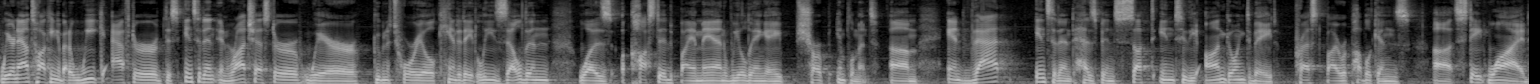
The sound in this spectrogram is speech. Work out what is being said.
we are now talking about a week after this incident in Rochester where gubernatorial candidate Lee Zeldin was accosted by a man wielding a sharp implement. Um, and that incident has been sucked into the ongoing debate pressed by Republicans uh, statewide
